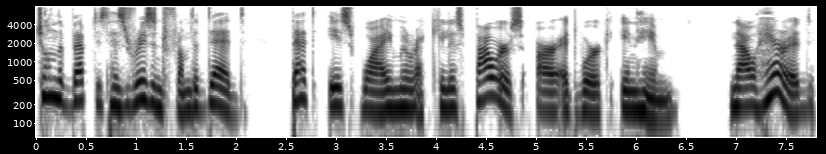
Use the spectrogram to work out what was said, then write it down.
John the Baptist has risen from the dead. That is why miraculous powers are at work in him. Now Herod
